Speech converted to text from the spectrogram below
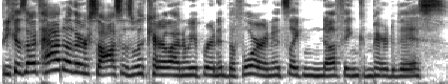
Because I've had other sauces with Carolina Reaper in it before, and it's like nothing compared to this.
